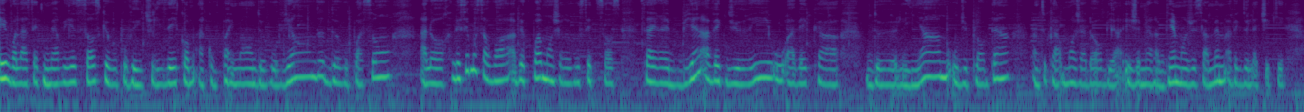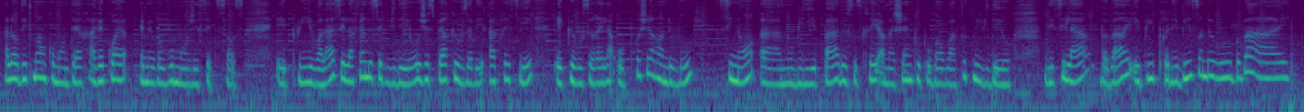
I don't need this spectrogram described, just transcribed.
Et voilà cette merveilleuse sauce que vous pouvez utiliser comme accompagnement de vos viandes, de vos poissons. Alors, laissez-moi savoir avec quoi mangerez-vous cette sauce. Ça irait bien avec du riz ou avec euh, de l'igname ou du plantain. En tout cas, moi j'adore bien et j'aimerais bien manger ça même avec de la chicky. Alors, dites-moi en commentaire avec quoi aimeriez-vous manger cette sauce. Et puis voilà, c'est la fin de cette vidéo. J'espère que vous avez apprécié et que vous serez là au prochain rendez-vous. Sinon, euh, n'oubliez pas de souscrire à ma chaîne pour pouvoir voir toutes mes vidéos. D'ici là, bye bye et puis prenez bien soin de vous. Bye bye.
